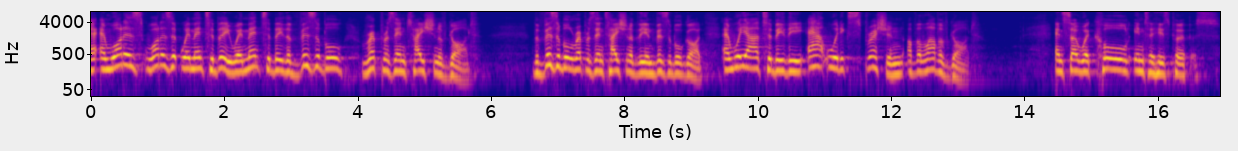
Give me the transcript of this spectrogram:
And what is, what is it we're meant to be? We're meant to be the visible representation of God, the visible representation of the invisible God. And we are to be the outward expression of the love of God. And so we're called into his purpose.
